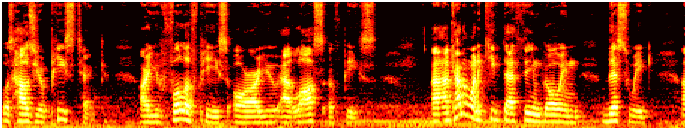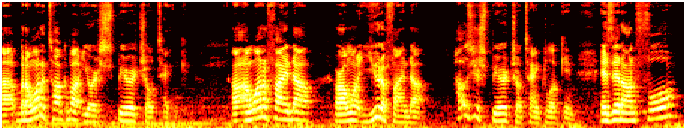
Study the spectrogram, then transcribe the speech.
was how's your peace tank? Are you full of peace or are you at loss of peace? I kind of want to keep that theme going this week, uh, but I want to talk about your spiritual tank. I, I want to find out, or I want you to find out, how's your spiritual tank looking? Is it on full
